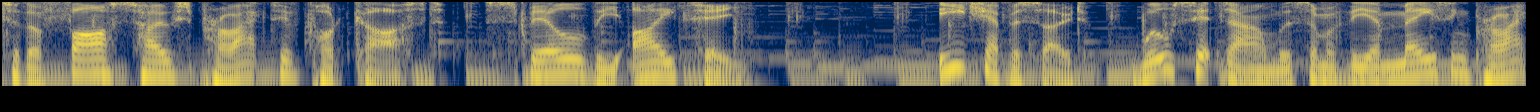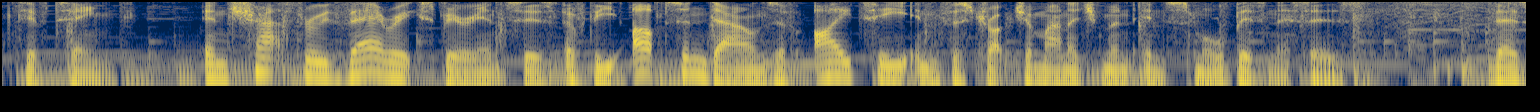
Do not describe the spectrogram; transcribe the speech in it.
to the Fast Host Proactive Podcast, Spill the IT. Each episode, we'll sit down with some of the amazing Proactive team and chat through their experiences of the ups and downs of IT infrastructure management in small businesses. There's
